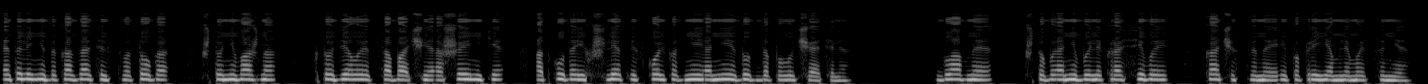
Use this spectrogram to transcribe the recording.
Это ли не доказательство того, что неважно, кто делает собачьи ошейники, откуда их шлет и сколько дней они идут до получателя. Главное, чтобы они были красивые, качественные и по приемлемой цене.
